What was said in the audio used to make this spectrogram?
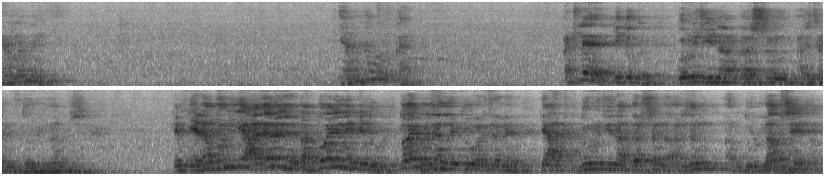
એમ નહીં. એમ ના ઓળખાય. એટલે કીધું કે ગુરુજીના દર્શન અર્જન દુર્લભ છે. કેમ કે એના ગુરુજી હાજર જ હતા, તોય એને કીધું. તોય ભજન લખ્યું અર્જને કે આ ગુરુજીના દર્શન અર્જન દુર્લભ છે.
